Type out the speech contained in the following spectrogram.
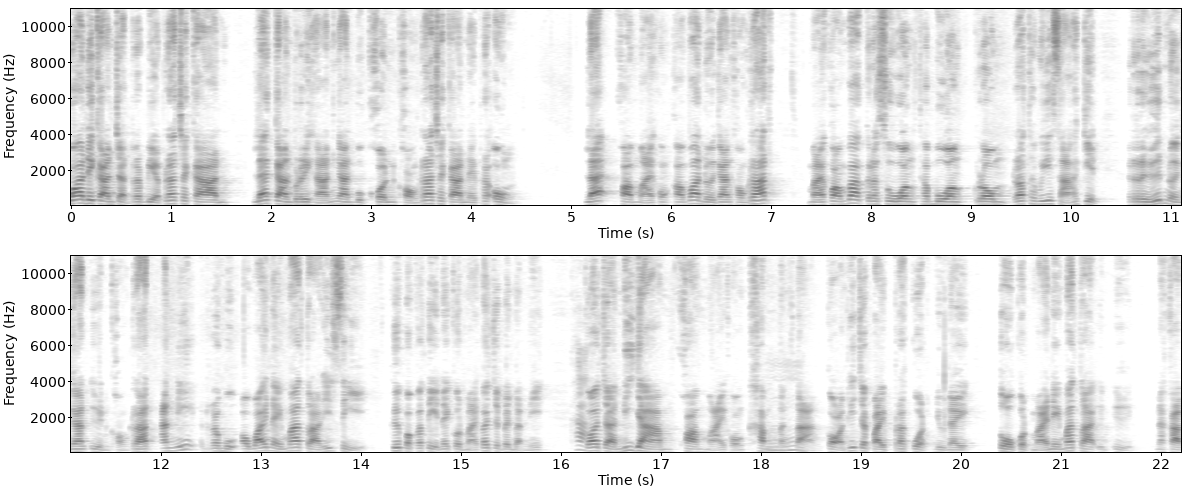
ว่าด้วยการจัดระเบียบราชการ และการบริหารงานบุคคลของราชการในพระองค์ และความหมายของคำว่าหน่วยงานของรัฐ หมายความว่ากระทรวง ทบวง กรม รัฐวิสาหกิจ หรือหน่วยงานอื่นของรัฐ อันนี้ระบุเอาไว้ในมาตราที่ 4 คือปกติในกฎหมายก็จะเป็นแบบนี้ค่ะก็จะนิยามความหมายของคำต่างๆ ก่อนที่จะไปปรากฏอยู่ในตัวกฎหมายในมาตราอื่นๆนะครับ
